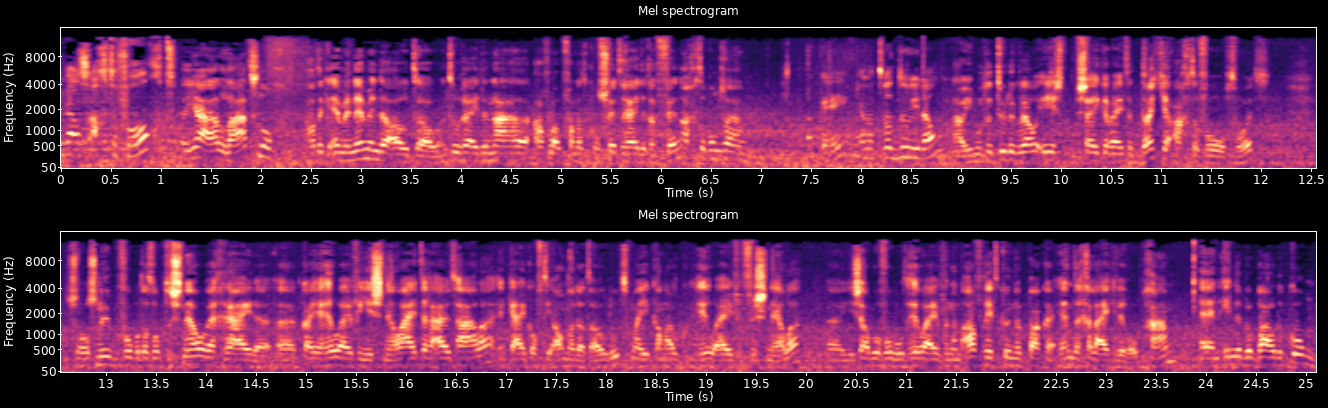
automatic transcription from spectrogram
Je wel eens achtervolgd? Ja, laatst nog had ik M&M in de auto. En toen reden na afloop van het concert reden er een fan achter ons aan. Oké. En wat, wat doe je dan? Nou, je moet natuurlijk wel eerst zeker weten dat je achtervolgd wordt. Zoals nu bijvoorbeeld dat we op de snelweg rijden, eh, kan je heel even je snelheid eruit halen en kijken of die ander dat ook doet. Maar je kan ook heel even versnellen. Eh, je zou bijvoorbeeld heel even een afrit kunnen pakken en er gelijk weer op gaan. En in de bebouwde kom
